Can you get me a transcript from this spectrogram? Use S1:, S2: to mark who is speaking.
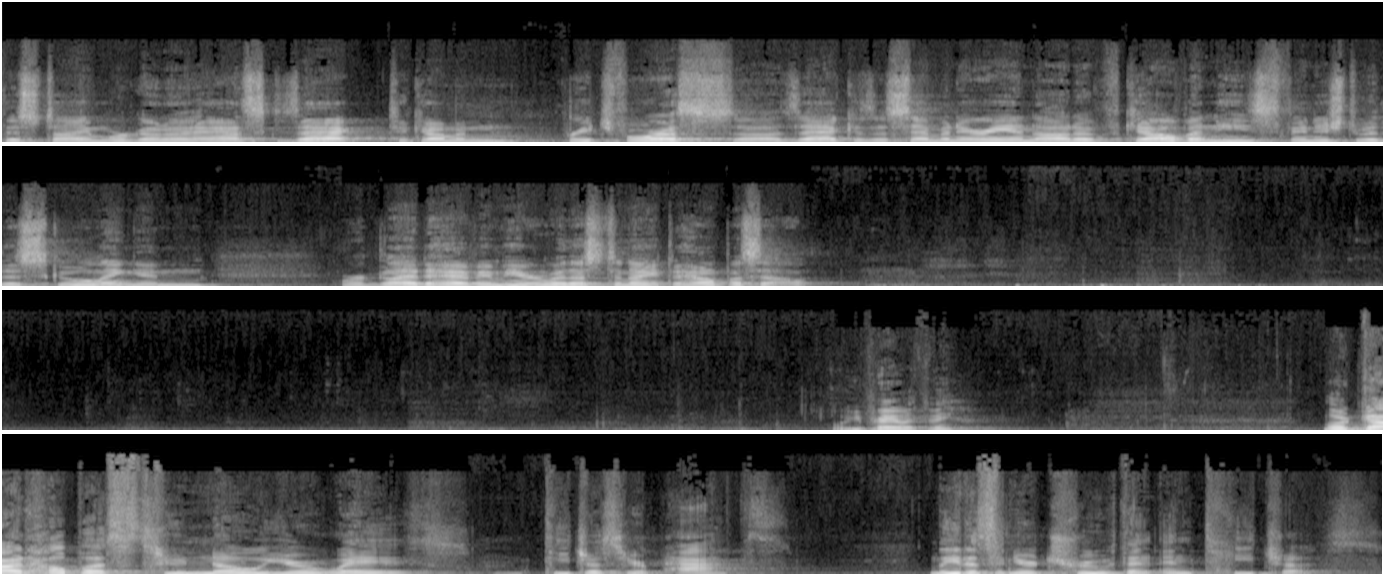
S1: This time we're going to ask Zach to come and preach for us. Uh, Zach is a seminarian out of Calvin. He's finished with his schooling, and we're glad to have him here with us tonight to help us out.
S2: Will you pray with me? Lord God, help us to know your ways, teach us your paths, lead us in your truth, and, and teach us.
